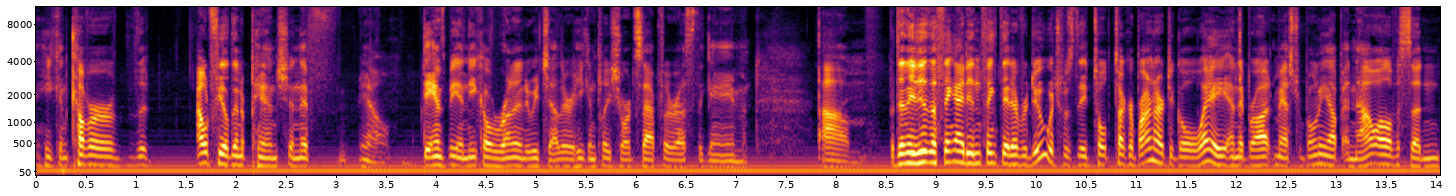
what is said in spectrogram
he can cover the outfield in a pinch, and if you know Dansby and Nico run into each other, he can play shortstop for the rest of the game. Um, but then they did the thing I didn't think they'd ever do, which was they told Tucker Barnhart to go away, and they brought Mastrobuoni up, and now all of a sudden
